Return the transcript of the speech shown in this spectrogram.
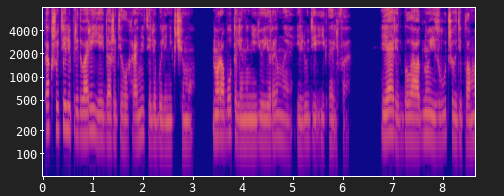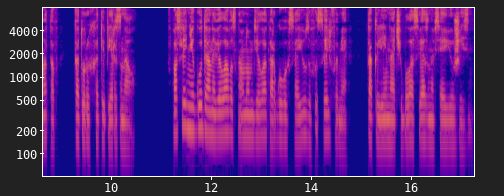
Как шутили при дворе, ей даже телохранители были ни к чему. Но работали на нее и Ремы, и люди, и эльфы. Ярит была одной из лучших дипломатов, которых Хатепер знал. В последние годы она вела в основном дела торговых союзов и с эльфами, так или иначе была связана вся ее жизнь.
